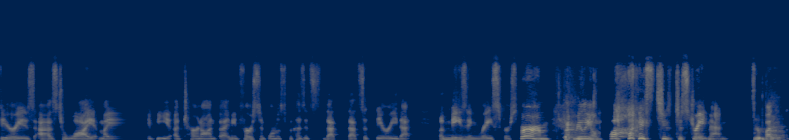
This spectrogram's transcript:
theories as to why it might be a turn on. I mean, first and foremost, because it's that that's a theory that amazing race for sperm really only applies to, to straight men. But it's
